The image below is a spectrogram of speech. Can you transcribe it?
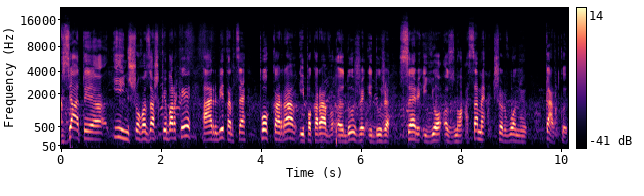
взяти е, іншого за шкибарки. А арбітр це покарав і покарав е, дуже і дуже серйозно, а саме червоною карткою.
